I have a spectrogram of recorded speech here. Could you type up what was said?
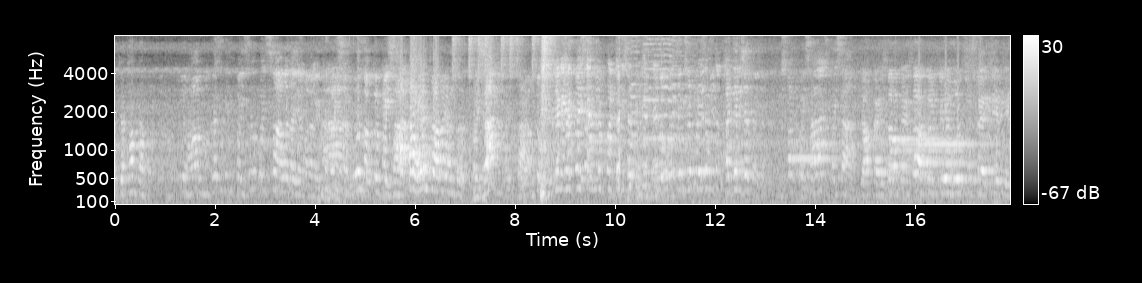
अच्छा थांब थांब थांब. हा मग पैसा पैसा आवाज आहे मला. पैसा कोण मागतोय पैसा? आता होईल चालू आहे यांचं. पैसा? आमच्या पुढच्या घरात पैसा आमच्या पाठच्या खिशात. पैसा. वरच्या खिशात पैसा आमच्या खालच्या खिशात पैसा. नुसता पैसाच पैसा. क्या पैसा पैसा करते हो तुम पैसे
